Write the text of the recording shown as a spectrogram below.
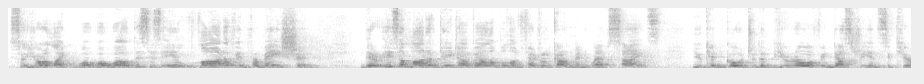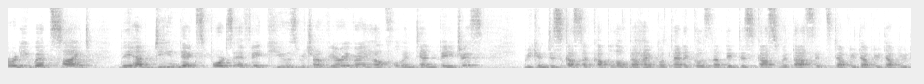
So you're like whoa whoa whoa this is a lot of information. There is a lot of data available on federal government websites. You can go to the Bureau of Industry and Security website. They have deemed exports FAQs, which are very, very helpful in 10 pages. We can discuss a couple of the hypotheticals that they discuss with us. It's www.bis.gov,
